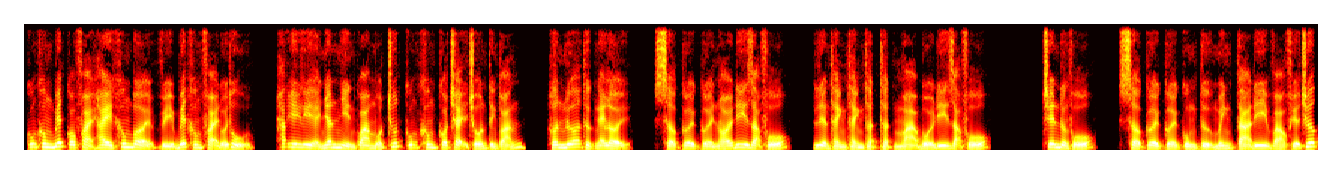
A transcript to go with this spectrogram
Cũng không biết có phải hay không bởi vì biết không phải đối thủ, hắc y ghi nhân nhìn qua một chút cũng không có chạy trốn tính toán, hơn nữa thực nghe lời, sở cười cười nói đi dạo phố, liền thành thành thật thật mà bồi đi dạo phố. Trên đường phố, sở cười cười cùng tử minh tà đi vào phía trước,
